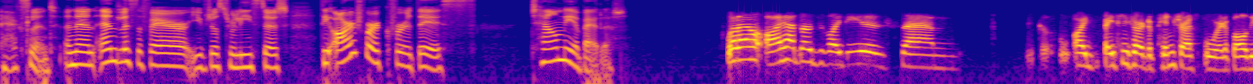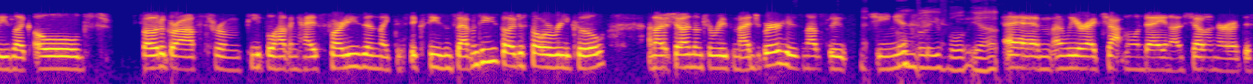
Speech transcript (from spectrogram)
Excellent. And then Endless Affair, you've just released it. The artwork for this, tell me about it. Well, I had loads of ideas. Um, I basically started a Pinterest board of all these like old photographs from people having house parties in like the 60s and 70s that I just thought were really cool. And I was showing them to Ruth Medjber, who's an absolute genius. Unbelievable, yeah. Um, and we were out chatting one day, and I was showing her this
